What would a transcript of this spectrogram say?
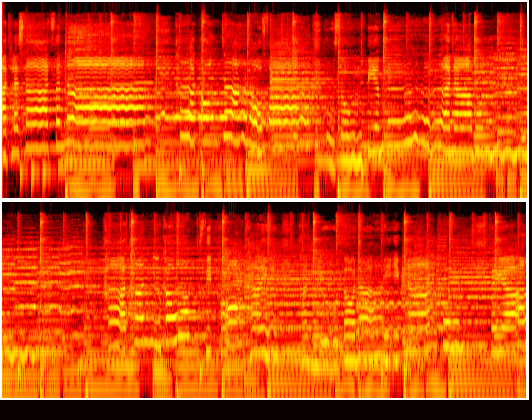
าติและศาสนาเทิดองค์เจ้าฟ้า ผู้ทรงเปี่ยมเนื้อนาบุญ ถ้าท่านเคารพสิทธิ์ของไทย ท่านอยู่ต่อได้อีกนานคุณแต่ยา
